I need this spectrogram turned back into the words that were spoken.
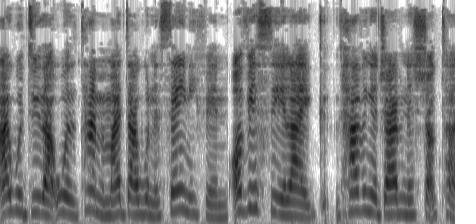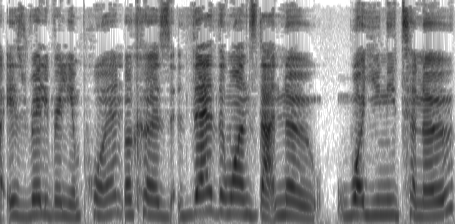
i would do that all the time and my dad wouldn't say anything. Obviously like having a driving instructor is really really important because they're the ones that know what you need to know.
